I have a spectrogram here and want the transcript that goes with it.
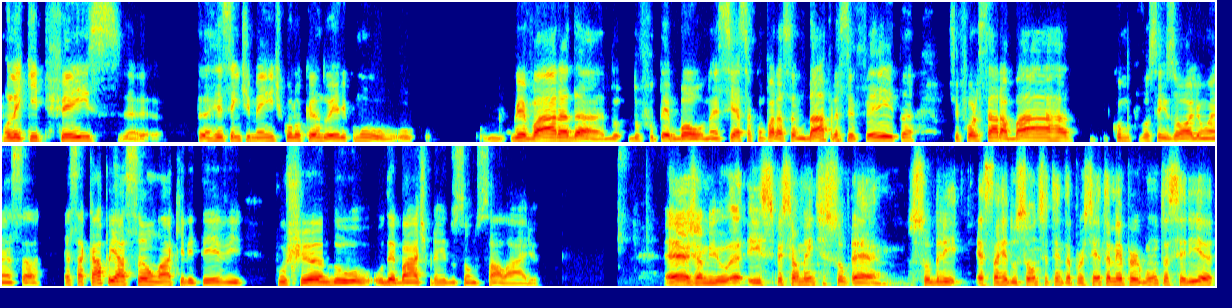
o L'Equipe fez é, recentemente colocando ele como o Guevara da, do, do, futebol, né? Se essa comparação dá para ser feita, se forçar a barra, como que vocês olham essa essa capa e ação lá que ele teve puxando o debate para redução do salário? É, Jamil, é, especialmente sobre, é, sobre essa redução de 70%, a minha pergunta seria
